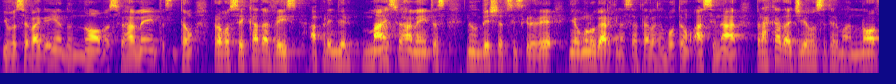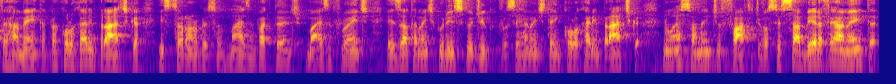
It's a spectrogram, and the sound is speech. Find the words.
e você vai ganhando novas ferramentas. Então, para você cada vez aprender mais ferramentas, não deixa de se inscrever em algum lugar aqui nessa tela tem um botão assinar, para cada dia você ter uma nova ferramenta para colocar em prática e se tornar uma pessoa mais impactante, mais influente, exatamente por isso que eu digo que você realmente tem que colocar em prática. Não é somente o fato de você saber a ferramenta,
